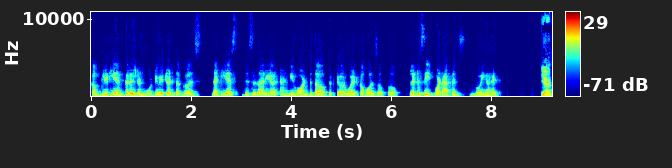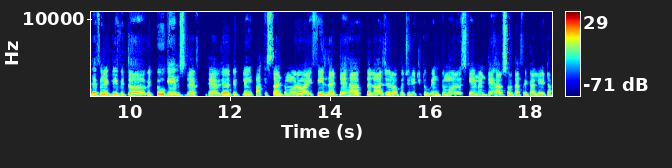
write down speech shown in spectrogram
completely encouraged and motivated the girls that yes, this is our year and we want the 50 over World Cup also. So let us see what happens going ahead. Yeah, definitely. With the with two games left, they, they will be playing Pakistan tomorrow. I feel that they have the larger opportunity to win tomorrow's game, and they have South Africa later.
